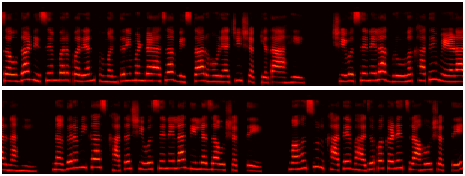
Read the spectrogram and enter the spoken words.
चौदा डिसेंबरपर्यंत मंत्रिमंडळाचा विस्तार होण्याची शक्यता आहे. शिवसेनेला गृह खाते मिळणार नाही. नगरविकास खातं शिवसेनेला दिलं जाऊ शकते. महसूल खाते भाजपकडेच राहू शकते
